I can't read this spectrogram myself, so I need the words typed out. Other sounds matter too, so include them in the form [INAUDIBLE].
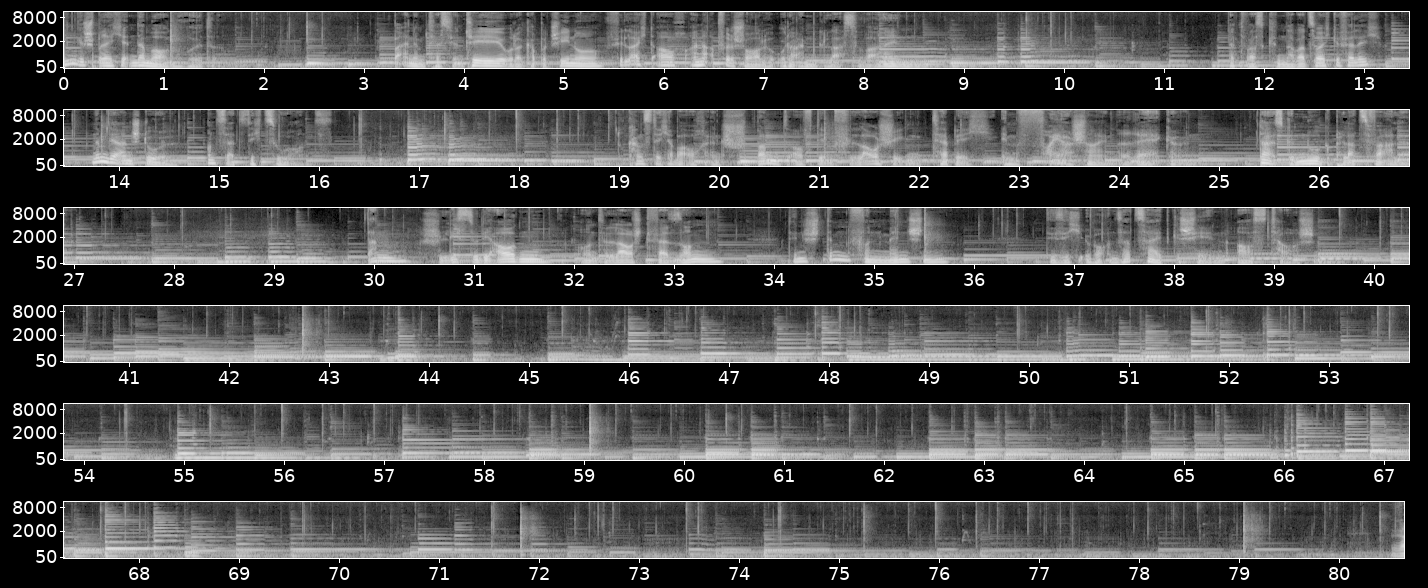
Gespräche in der Morgenröte. Bei einem Tässchen Tee oder Cappuccino, vielleicht auch eine Apfelschorle oder einem Glas Wein. Etwas Knabberzeug gefällig? Nimm dir einen Stuhl und setz dich zu uns. Du kannst dich aber auch entspannt auf dem flauschigen Teppich im Feuerschein räkeln. Da ist genug Platz für alle. Dann schließt du die Augen und lauscht versonnen den Stimmen von Menschen, die sich über unser Zeitgeschehen austauschen.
